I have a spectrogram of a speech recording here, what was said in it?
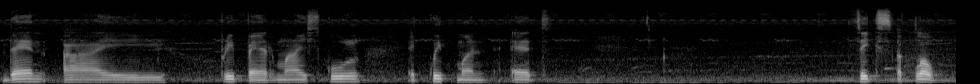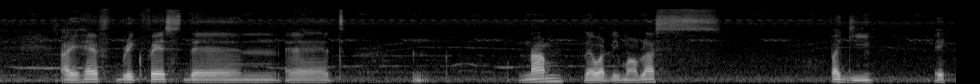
then I prepare my school equipment at 6 o'clock. I have breakfast then at 6 lewat 15 pagi. Eh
